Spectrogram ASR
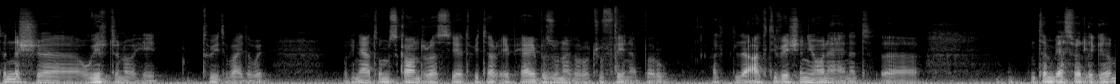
ትንሽ weird ነው ይሄ tweet by the way ምክንያቱም እስካሁን ድረስ የትዊተር API ብዙ ነገሮቹ free ነበሩ። አክ- ለ activation የሆነ አይነት እንትን ቢያስፈልግም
